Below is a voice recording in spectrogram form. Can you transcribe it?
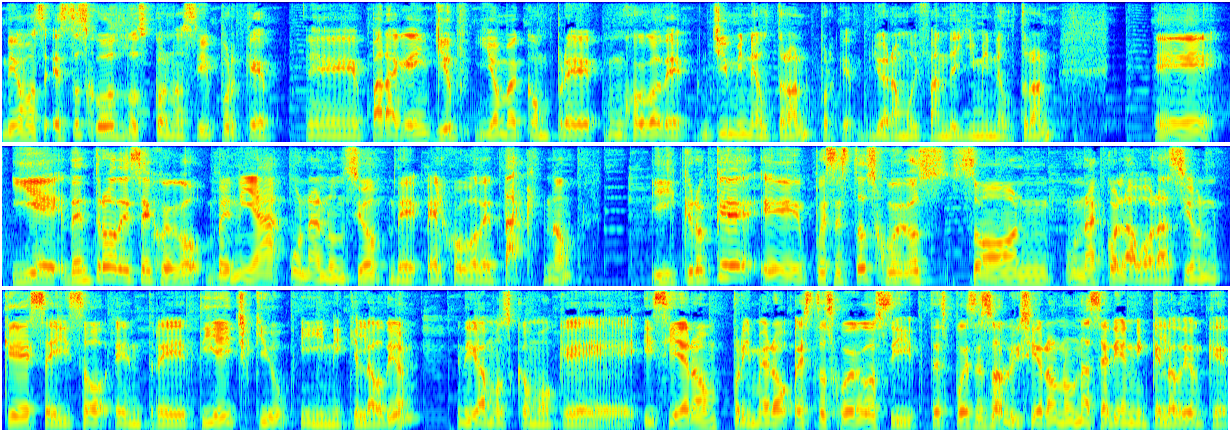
digamos, estos juegos los conocí porque eh, para GameCube yo me compré un juego de Jimmy Neutron, porque yo era muy fan de Jimmy Neutron. y dentro de ese juego venía un anuncio del juego de TAC, ¿no? Y creo que pues estos juegos son una colaboración que se hizo entre THQ y Nickelodeon digamos como que hicieron primero estos juegos y después eso lo hicieron una serie en Nickelodeon que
